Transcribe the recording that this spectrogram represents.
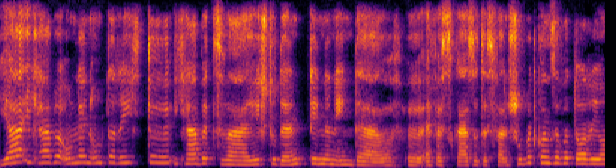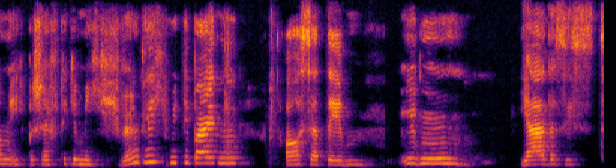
Ja, ich habe Online-Unterricht. Ich habe zwei Studentinnen in der äh, FSK, also das Franz Schubert Konservatorium. Ich beschäftige mich wöchentlich mit den beiden. Außerdem üben Ja, das ist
